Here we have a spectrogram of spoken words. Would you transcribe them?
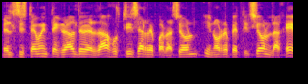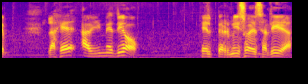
el Sistema Integral de Verdad, Justicia, Reparación y No Repetición, la JEP. La JEP a mí me dio el permiso de salida,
